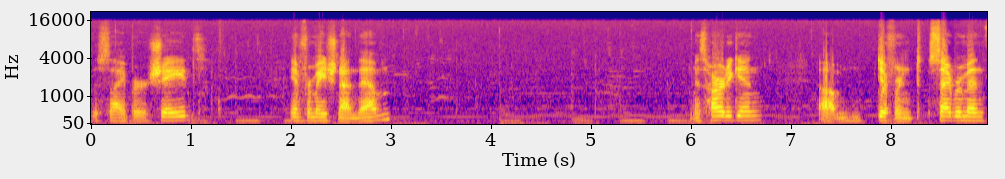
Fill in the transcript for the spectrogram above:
the Cyber Shades, information on them, Miss Hartigan, um, different Cybermen.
